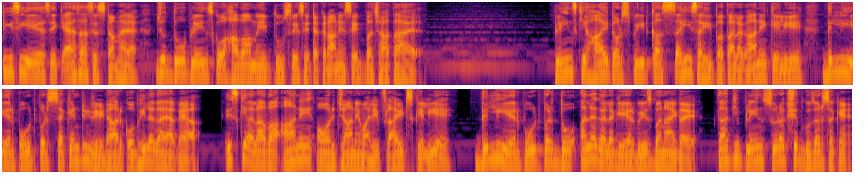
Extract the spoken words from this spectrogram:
टीसीएएस एक ऐसा सिस्टम है जो दो प्लेन्स को हवा में एक दूसरे से टकराने से बचाता है। प्लेन्स की हाइट और स्पीड का सही सही पता लगाने के लिए दिल्ली एयरपोर्ट पर सेकेंडरी रेडार को भी लगाया गया। इसके अलावा आने और जाने वाली फ्लाइट्स के लिए दिल्ली एयरपोर्ट पर दो अलग अलग एयरवेज बनाए गए ताकि प्लेन सुरक्षित गुजर सकें।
